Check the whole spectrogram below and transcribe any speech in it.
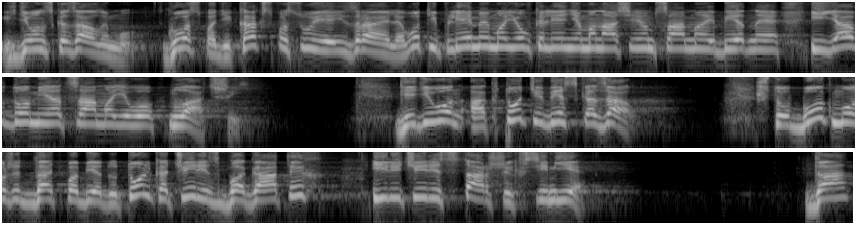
Где он сказал ему, «Господи, как спасу я Израиля? Вот и племя мое в колене Монасием самое бедное, и я в доме отца моего младший». Гедеон, а кто тебе сказал – что Бог может дать победу только через богатых или через старших в семье. Да,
